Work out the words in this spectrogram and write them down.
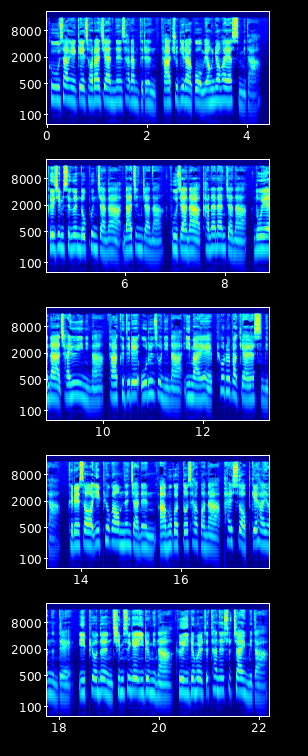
그 우상에게 절하지 않는 사람들은 다 죽이라고 명령하였습니다. 그 짐승은 높은 자나 낮은 자나 부자나 가난한 자나 노예나 자유인이나 다 그들의 오른손이나 이마에 표를 받게 하였습니다. 그래서 이 표가 없는 자는 아무것도 사거나 팔 수 없게 하였는데 이 표는 짐승의 이름이나 그 이름을 뜻하는 숫자입니다.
